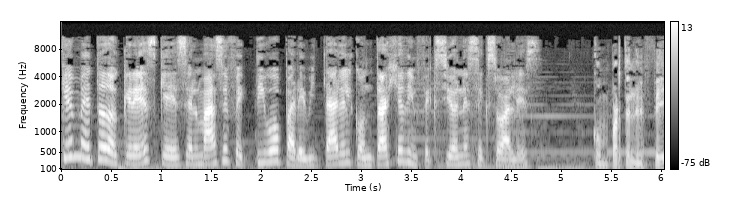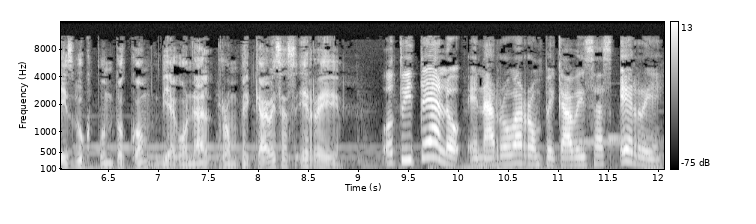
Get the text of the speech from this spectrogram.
¿Qué método crees que es el más efectivo para evitar el contagio de infecciones sexuales? Compártelo en facebook.com diagonal rompecabezas RE. O tuitealo en arroba rompecabezas RE.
